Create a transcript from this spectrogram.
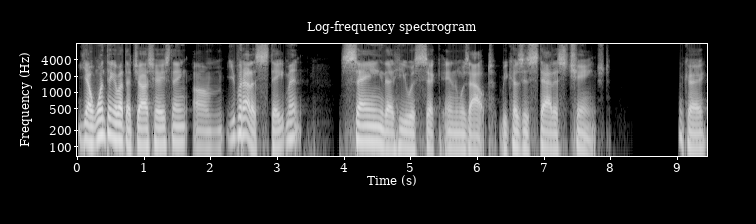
Yeah, one thing about that Josh Hayes thing, um, you put out a statement saying that he was sick and was out because his status changed. Okay.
